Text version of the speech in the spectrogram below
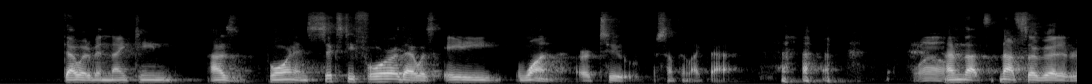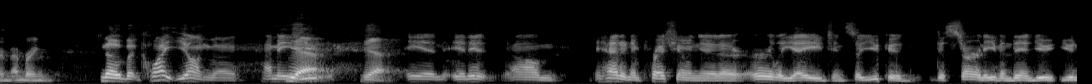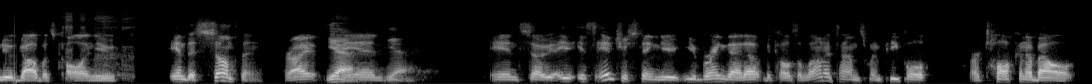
that would have been 19, I was born in 64. That was 81 or 2 or something like that. Wow. I'm not, not so good at remembering. no, but quite young though. I mean, Yeah. you- Yeah. and and it um it had an impression on you at an early age, and so you could discern even then. You you knew God was calling you into something, right? Yeah. and yeah. and so it, it's interesting you you bring that up because a lot of times when people are talking about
